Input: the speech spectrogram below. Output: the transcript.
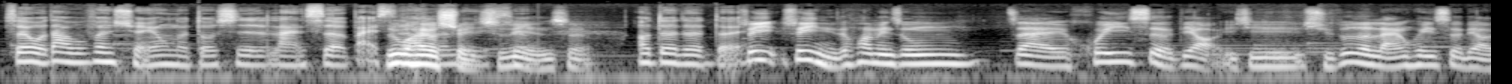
所以我大部分选用的都是蓝色、白色。如果还有水池的颜色，哦，对对对。所以，所以你的画面中，在灰色调以及许多的蓝灰色调，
